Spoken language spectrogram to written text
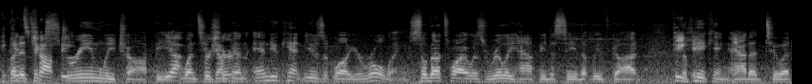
It but it's choppy. extremely choppy Yeah, once you jump sure. in, and you can't use it while you're rolling. So that's why I was really happy to see that we've got the Peaking, peaking yeah. added to it.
